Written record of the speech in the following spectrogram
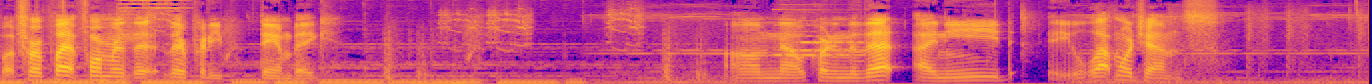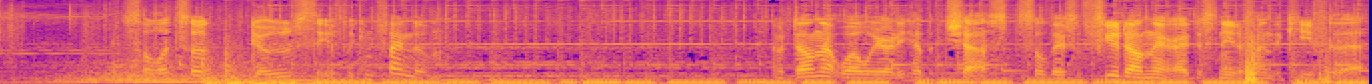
But for a platformer, they're pretty damn big. Um, now, according to that, I need a lot more gems. So let's uh, go see if we can find them. Now, down that well, we already have the chest, so there's a few down there. I just need to find the key for that.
